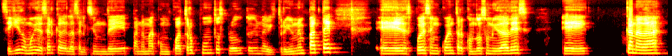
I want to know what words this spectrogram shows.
seguido muy de cerca de la selección de Panamá con cuatro puntos, producto de una victoria y un empate. Eh, después se encuentra con dos unidades, eh, Canadá,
